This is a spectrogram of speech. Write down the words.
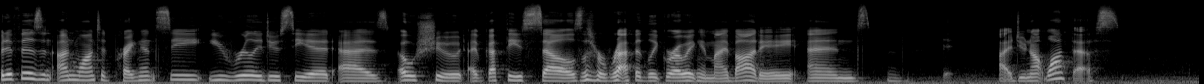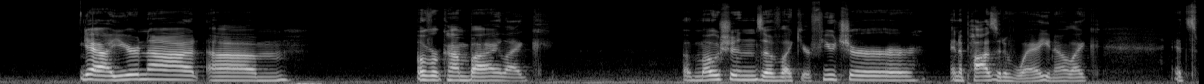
But if it is an unwanted pregnancy, you really do see it as, oh, shoot, I've got these cells that are rapidly growing in my body and I do not want this. Yeah, you're not um, overcome by like emotions of like your future in a positive way, you know, like it's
